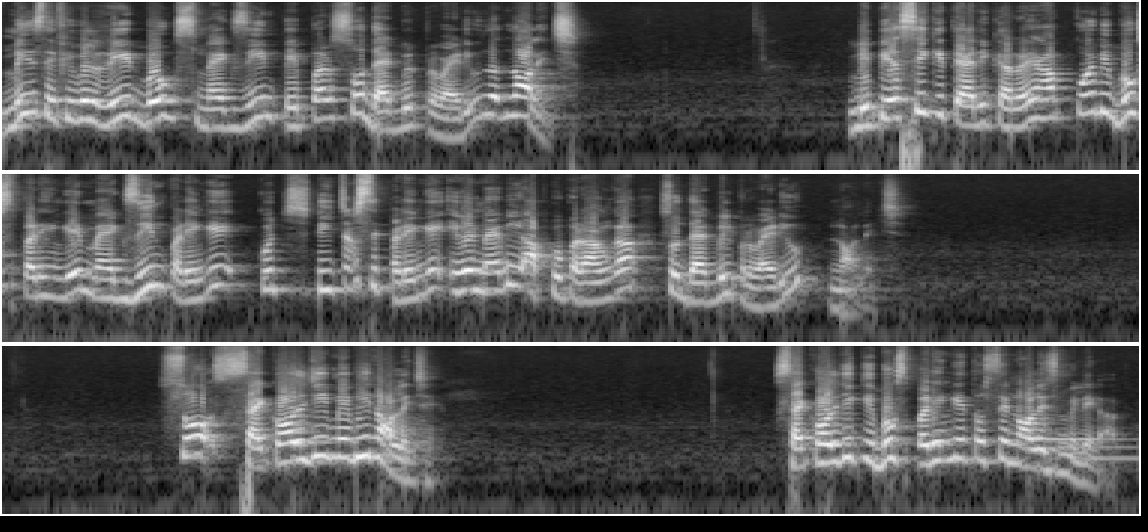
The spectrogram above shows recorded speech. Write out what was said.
Means if you will read books magazine paper so that will provide you knowledge BPSC की तैयारी कर रहे हैं। आप कोई भी बुक्स पढ़ेंगे मैगजीन पढ़ेंगे, कुछ टीचर से पढ़ेंगे इवन मैं भी आपको पढ़ाऊँगा so that will provide you knowledge so psychology में भी नॉलेज है। साइकोलॉजी की बुक्स पढ़ेंगे तो उससे नॉलेज मिलेगा आपको।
